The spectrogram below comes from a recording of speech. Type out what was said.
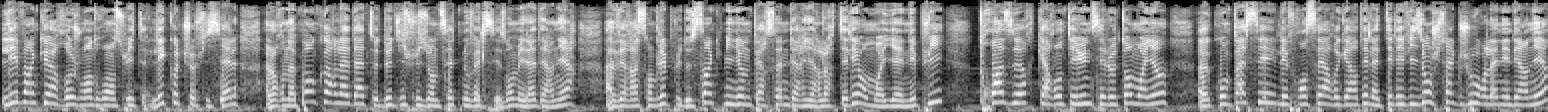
Les vainqueurs rejoindront ensuite les coachs officiels. Alors, on n'a pas encore la date de diffusion de cette nouvelle saison, mais la dernière avait rassemblé plus de 5 millions de personnes derrière leur télé en moyenne. Et puis, 3h41, c'est le temps moyen euh, qu'ont passé les Français à regarder la télévision chaque jour l'année dernière.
